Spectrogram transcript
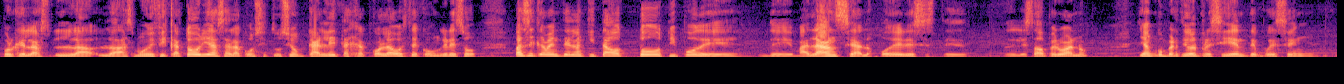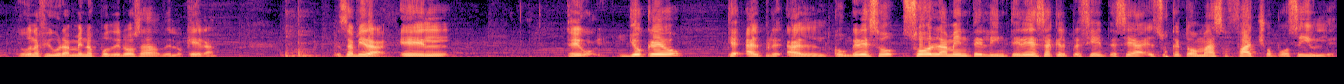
porque las, las modificatorias a la constitución caletas que ha colado este Congreso básicamente le han quitado todo tipo de, de balance a los poderes este, del Estado peruano y han convertido al presidente pues en, una figura menos poderosa de lo que era. O sea, mira, el, te digo, yo creo que al, al, Congreso solamente le interesa que el presidente sea el sujeto más facho posible.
